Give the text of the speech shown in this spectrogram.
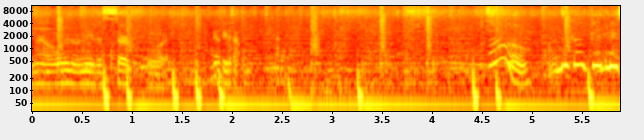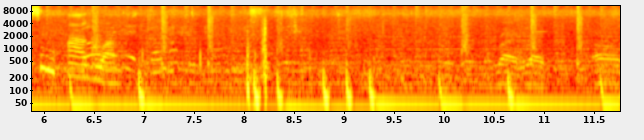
No, we don't need a surfboard. Oh, let me go get me some agua. Right, right. Um,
